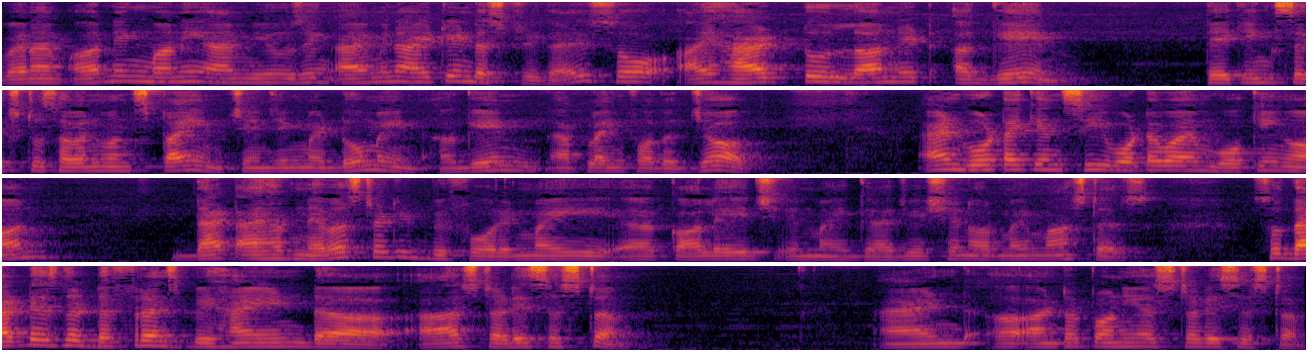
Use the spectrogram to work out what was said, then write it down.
when I'm earning money, I'm using, I'm in IT industry, guys. So I had to learn it again, taking six to seven months time, changing my domain, again applying for the job. And what I can see, whatever I'm working on, that I have never studied before in my uh, college, in my graduation, or my masters. So that is the difference behind uh, our study system and uh, entrepreneur study system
